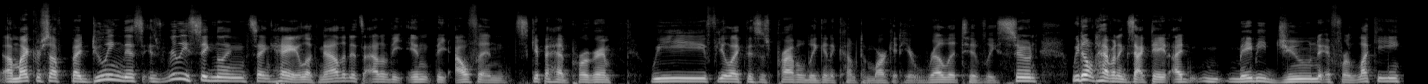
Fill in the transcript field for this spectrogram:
Uh, Microsoft, by doing this, is really signaling, saying, "Hey, look, now that it's out of the in the alpha and skip ahead program." We feel like this is probably going to come to market here relatively soon. We don't have an exact date. I maybe June if we're lucky.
